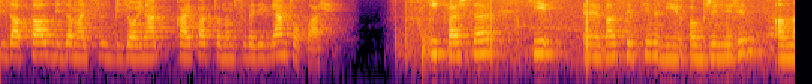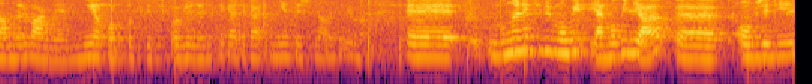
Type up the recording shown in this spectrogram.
Biz aptal, biz amaçsız, biz oynak, kaypak tanımsız edilgen toklar. İlk başta ki e, bahsettiğin hani objelerin anlamları var mı yani niye o, o spesifik objeleri teker teker niye seçtiğini anlatabilir misin? Ee, bunların hepsi bir mobil yani mobilya e, obje değil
